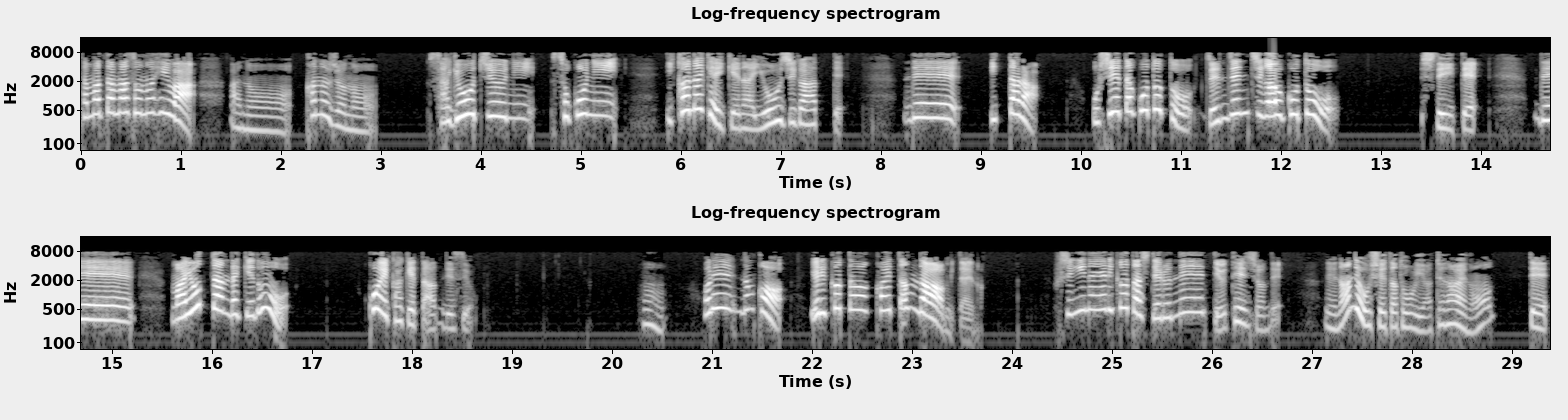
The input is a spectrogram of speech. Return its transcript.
たまたまその日は、あの、彼女の作業中にそこに行かなきゃいけない用事があって。で、行ったら、教えたことと全然違うことをしていて。で、迷ったんだけど、声かけたんですよ。うん。あれなんか、やり方変えたんだみたいな。不思議なやり方してるねっていうテンションで。ね、なんで教えた通りやってないの？って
